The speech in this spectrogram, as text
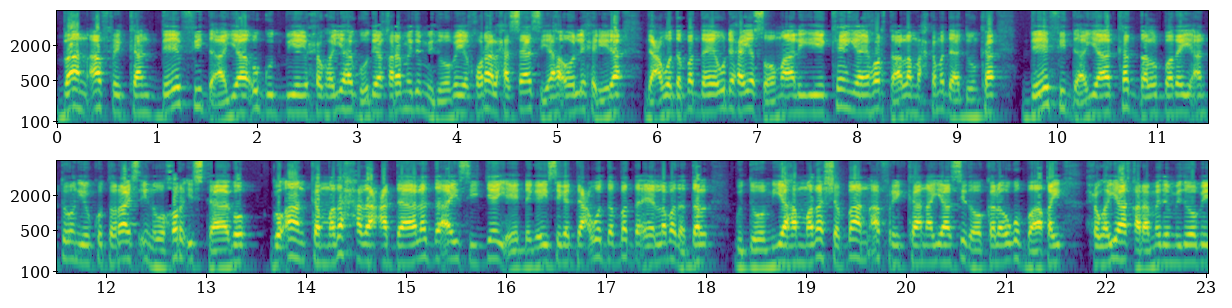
ban african david ayaa u gudbiyey xoghayaha guud ee qaramada midoobay qoraal xasaasi ah oo la xidhiira dacwadda badda ee u dhexeeya soomaaliya iyo kenya ee hortaalla maxkamadda adduunka. David ayaa ka dalbaday antonio guteres inuu hor istaago go'aanka madaxda cadaaladda i c j ee dhegaysiga dacwadda badda ee labada dal. Guddoomiyaha madasha ban african ayaa sidoo kale ugu baaqay xogayaha qaramada midoobay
